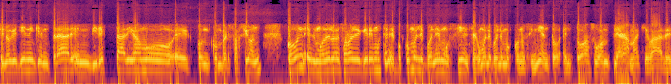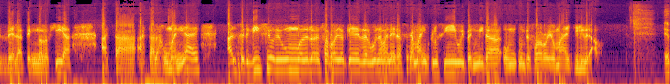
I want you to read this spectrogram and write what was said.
sino que tienen que entrar en directa, digamos, eh, con conversación con el modelo de desarrollo que queremos tener. Pues cómo le ponemos ciencia, cómo le ponemos conocimiento en toda su amplia gama, que va desde la tecnología hasta, hasta las humanidades, al servicio de un modelo de desarrollo que de alguna manera sea más inclusivo y permita un, desarrollo más equilibrado. Eh,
